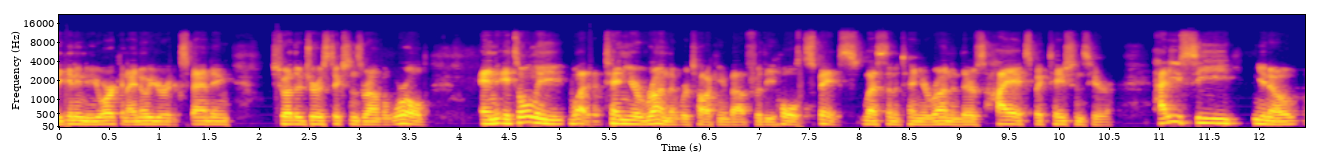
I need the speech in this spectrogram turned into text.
beginning New York, and I know you're expanding to other jurisdictions around the world. And it's only what a 10 year run that we're talking about for the whole space, less than a 10 year run, and there's high expectations here. How do you see, you know,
